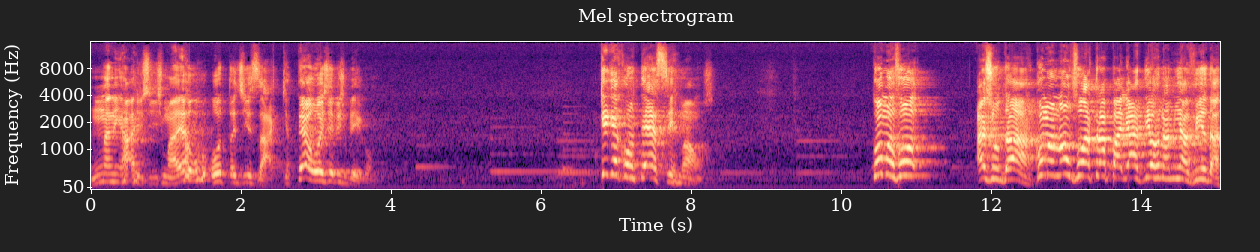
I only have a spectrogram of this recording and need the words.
Uma linhagem de Ismael, outra de Isaac. Até hoje eles brigam que, que acontece, irmãos? Como eu vou ajudar? Como eu não vou atrapalhar Deus na minha vida?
